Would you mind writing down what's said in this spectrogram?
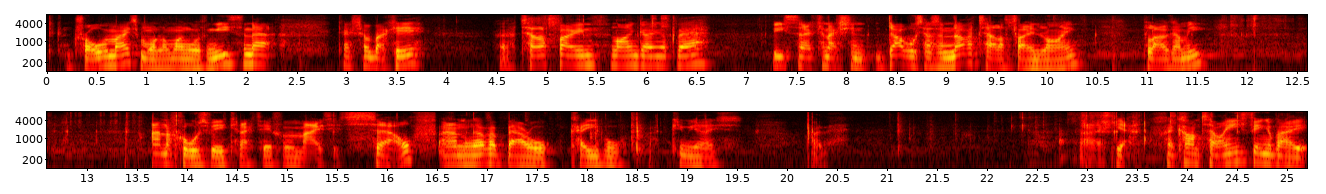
to control remote, I'm on one with an ethernet. So back here. A telephone line going up there. Ethernet connection doubles as another telephone line plug I mean. And of course the connector for the mouse itself and another barrel cable accumulates right there. Yeah, I can't tell anything about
